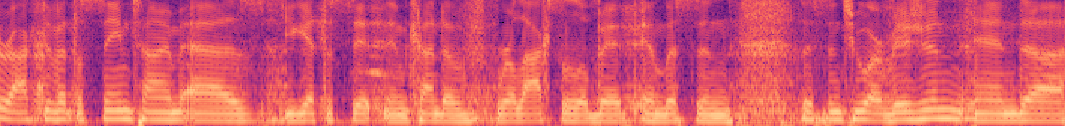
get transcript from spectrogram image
interactive at the same time as you get to sit and kind of relax a little bit and listen listen to our vision and uh,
